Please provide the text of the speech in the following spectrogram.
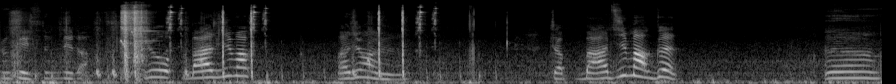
이렇게 있습니다. 그리고 마지막 마지막에는 자 마지막은 음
